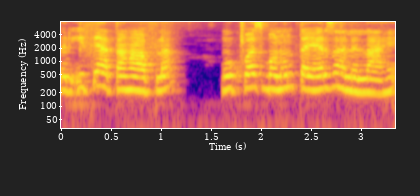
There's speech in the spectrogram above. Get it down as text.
तर इथे आता हा आपला मुखवास बनून तयार झालेला आहे.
